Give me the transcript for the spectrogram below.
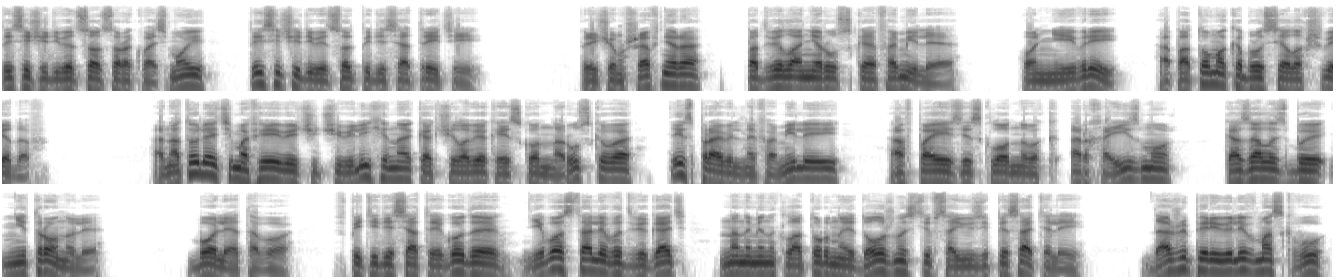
1948-1953. Причем Шефнера подвела не русская фамилия. Он не еврей, а потомок обруселых шведов. Анатолия Тимофеевича Чевелихина, как человека исконно русского и с правильной фамилией, а в поэзии склонного к архаизму, казалось бы, не тронули. Более того, в 50-е годы его стали выдвигать на номенклатурные должности в Союзе писателей, даже перевели в Москву,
